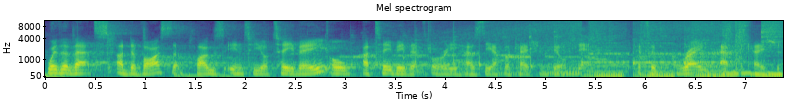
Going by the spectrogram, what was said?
Whether that's a device that plugs into your TV or a TV that already has the application built in. It's a great application.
